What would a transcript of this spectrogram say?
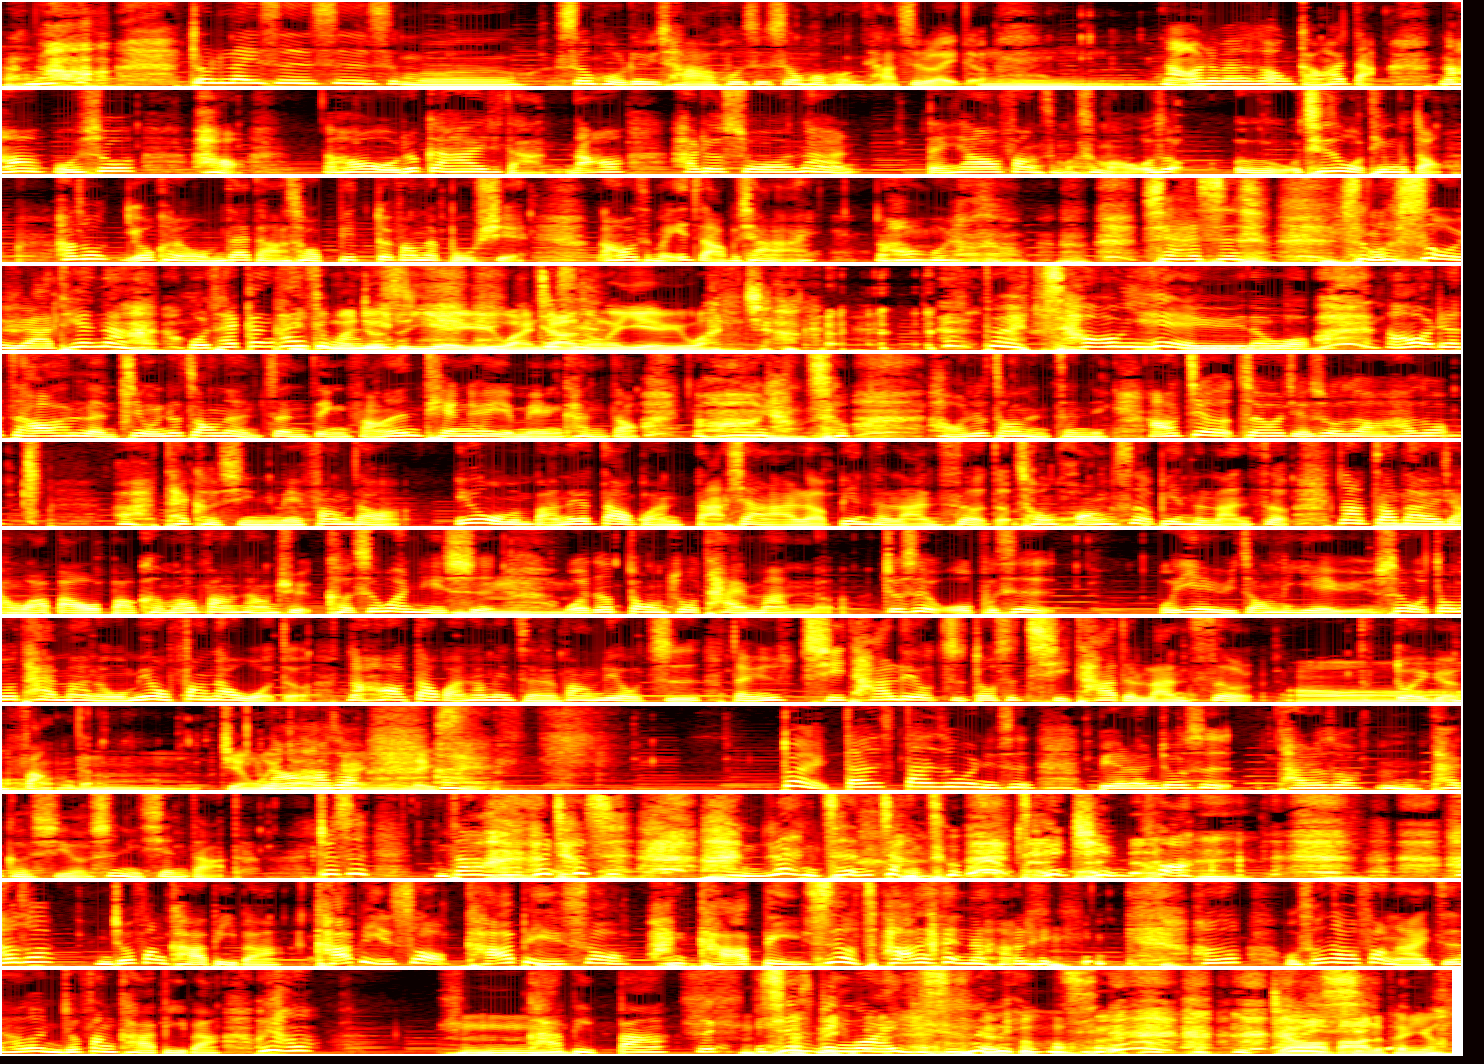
然后就类似是什么生活绿茶或是生活红茶之类的，嗯，然后这边说赶快打，然后我说好，然后我就跟他一起打，然后他就说那等一下要放什么什么，我说呃其实我听不懂，他说有可能我们在打的时候，对对方在补血，然后怎么一直打不下来，然后我想说 现在是什么术语啊？天哪，我才刚开始玩，根本就是业余玩家 中的业余玩家。对，超业余的我，嗯、然后我就只好很冷静，我就装的很镇定，反正天黑也没人看到。然后我想说，好，我就装的很镇定。然后就最后结束的时候，他说：“ 啊，太可惜，你没放到，因为我们把那个道馆打下来了，变成蓝色的，从黄色变成蓝色。那照道理讲，我要把我宝可梦放上去，可是问题是，我的动作太慢了，就是我不是。”我业余中的业余，所以我动作太慢了，我没有放到我的。然后道馆上面只能放六只，等于其他六只都是其他的蓝色哦队员放的。嗯，然后他说类似，对，但但是问题是，别人就是他就说，嗯，太可惜了，是你先打的。就是你知道，他 就是很认真讲出这句话。他说：“你就放卡比吧，卡比兽，卡比兽和卡比是有差在哪里？” 他说：“我说那要放哪一只？”他说：“你就放卡比吧。”我想说，卡比巴是是另外一只的名字，加巴的朋友。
